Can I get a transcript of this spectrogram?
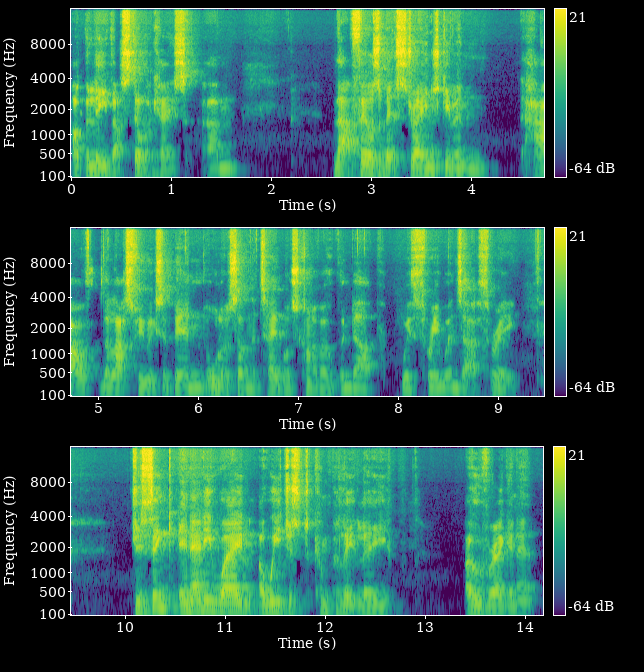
I believe that's still the case. Um, that feels a bit strange given how the last few weeks have been. All of a sudden, the table's kind of opened up with three wins out of three. Do you think, in any way, are we just completely over egging it?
